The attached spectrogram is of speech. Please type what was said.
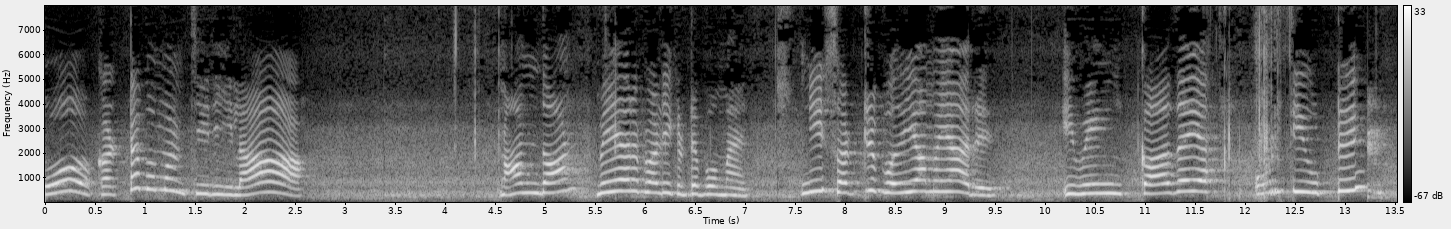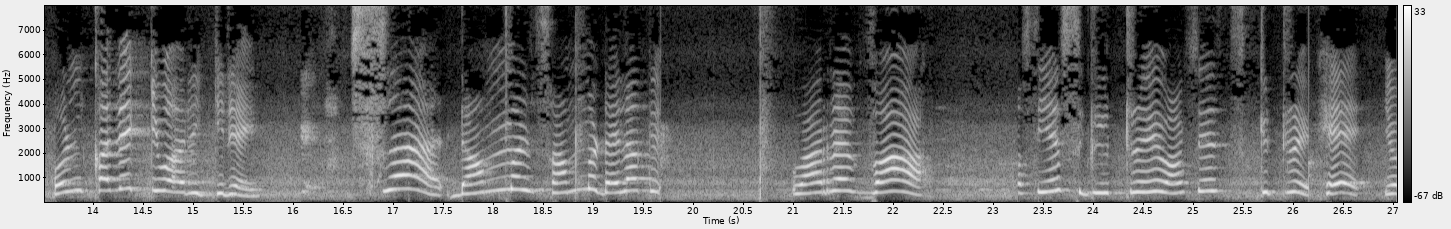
ஓ கட்டபொம்மன் சீரியலா நான் தான் மேயரபாடி கட்டபொம்மன். நீ சற்று பொய்யாமையாரு இவன் கதையை உறுத்தி விட்டு உன் கதைக்கு வருகிறேன். சார் டம்மல் செம்ம டைலாக் வரவா வாசியஸ் கிட்ரு வாசியஸ் கிட்ரு ஹே யூ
